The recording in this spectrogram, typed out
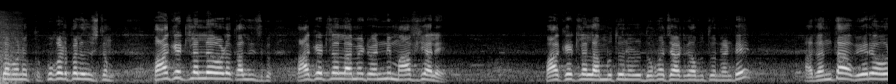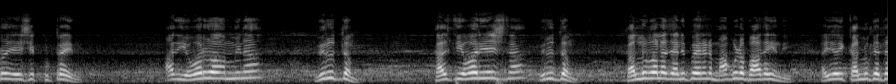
ఇట్లా మనం కుక్కడపల్లి చూసినాం. పాకెట్లలో కూడా కళ్ళు తీసుకో పాకెట్లలో అమ్మేటివన్నీ మాఫియాలే. పాకెట్లలో అమ్ముతున్నారు దొంగచాటుగా అమ్ముతున్నారంటే అదంతా వేరే ఎవరో చేసే కుట్ర ఇది. అది ఎవరు అమ్మినా విరుద్ధం. కల్తీ ఎవరు చేసినా విరుద్ధం. కళ్ళు వల్ల చనిపోయారని మాకు కూడా బాధ అయింది. అయ్యో ఈ కళ్ళు గెద్ద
